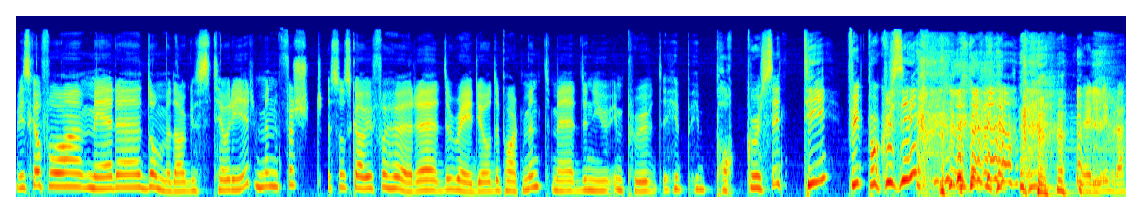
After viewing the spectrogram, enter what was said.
Vi skal få mer eh, dommedagsteorier, men først så skal vi få høre The Radio Department med The New Improved Hypocrisy Hypocrisy! Veldig bra.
